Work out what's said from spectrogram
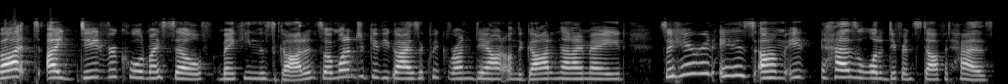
But I did record myself making this garden, so I wanted to give you guys a quick rundown on the garden that I made. So here it is. Um, it has a lot of different stuff. It has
